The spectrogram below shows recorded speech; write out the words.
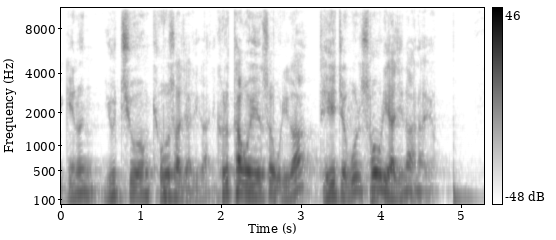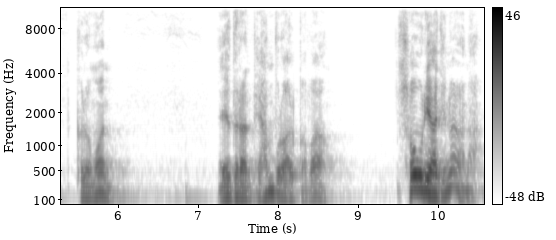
여기는 유치원 교사 자리가 아니. 그렇다고 해서 우리가 대접을 소홀히 하지는 않아요. 그러면 애들한테 함부로 할까봐 소홀히 하지는 않아.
